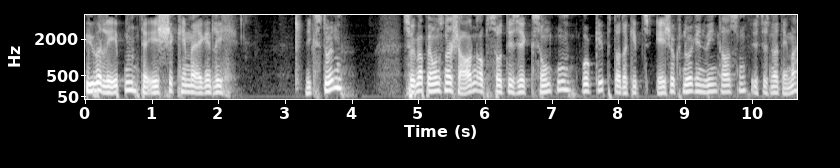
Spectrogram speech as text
Überleben der Esche können wir eigentlich nichts tun. Sollen wir bei uns noch schauen, ob es so diese gesunden wo gibt oder gibt es eh schon genug in Wien draußen? Ist das nur ein Thema?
